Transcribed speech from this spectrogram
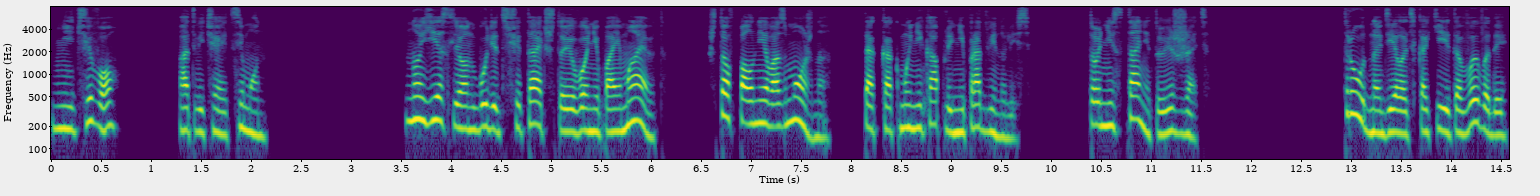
«Ничего», — отвечает Симон. Но если он будет считать, что его не поймают, что вполне возможно, так как мы ни капли не продвинулись, то не станет уезжать. Трудно делать какие-то выводы,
